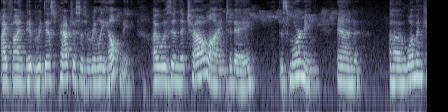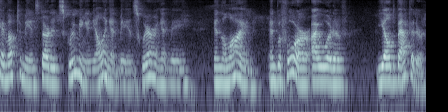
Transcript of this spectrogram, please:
I find it this practice has really helped me. I was in the chow line today, this morning, and." A woman came up to me and started screaming and yelling at me and swearing at me in the line. And before, I would have yelled back at her.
